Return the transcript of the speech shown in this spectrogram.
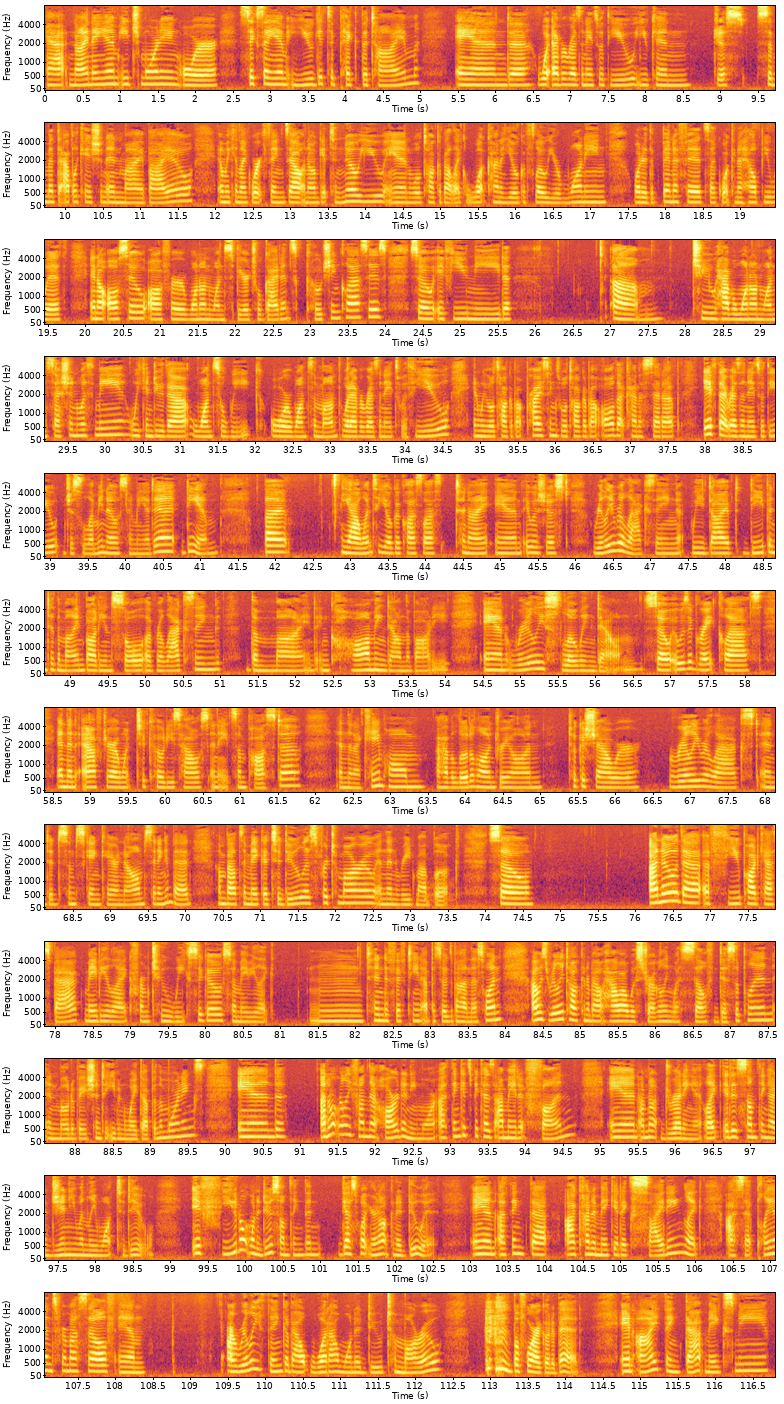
at 9 a.m. each morning or 6 a.m. You get to pick the time, and uh, whatever resonates with you, you can just submit the application in my bio and we can like work things out and I'll get to know you and we'll talk about like what kind of yoga flow you're wanting, what are the benefits, like what can I help you with. And I'll also offer one-on-one spiritual guidance coaching classes. So if you need um, to have a one on one session with me, we can do that once a week or once a month, whatever resonates with you. And we will talk about pricings, we'll talk about all that kind of setup. If that resonates with you, just let me know, send me a DM. But yeah, I went to yoga class last tonight and it was just really relaxing. We dived deep into the mind, body, and soul of relaxing the mind and calming down the body and really slowing down. So it was a great class. And then after, I went to Cody's house and ate some pasta. And then I came home. I have a load of laundry on, took a shower, really relaxed, and did some skincare. Now I'm sitting in bed. I'm about to make a to do list for tomorrow and then read my book. So I know that a few podcasts back, maybe like from two weeks ago, so maybe like mm, 10 to 15 episodes behind this one, I was really talking about how I was struggling with self discipline and motivation to even wake up in the mornings. And I don't really find that hard anymore. I think it's because I made it fun and I'm not dreading it. Like, it is something I genuinely want to do. If you don't want to do something, then guess what? You're not going to do it. And I think that I kind of make it exciting. Like, I set plans for myself and I really think about what I want to do tomorrow before I go to bed. And I think that makes me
